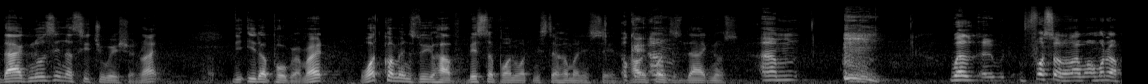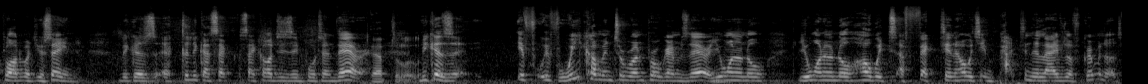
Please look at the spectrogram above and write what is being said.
diagnosing a situation, right? The EDA program, right? What comments do you have based upon what Mr. Herman is saying? Okay, How important um, is diagnose? Well, uh, first of all, I, I want to applaud what you're saying because uh, clinical psych- psychology is important there. Absolutely. Because if, if we come in to run programs there, you want to know you want to know how it's affecting, how it's impacting the lives of criminals,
